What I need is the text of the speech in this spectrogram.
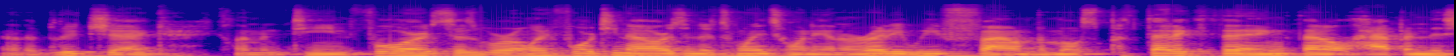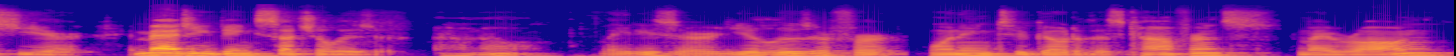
Another blue check. Clementine Ford says we're only 14 hours into 2020 and already we've found the most pathetic thing that'll happen this year. Imagine being such a loser. I don't know. Ladies, are you a loser for wanting to go to this conference? Am I wrong?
